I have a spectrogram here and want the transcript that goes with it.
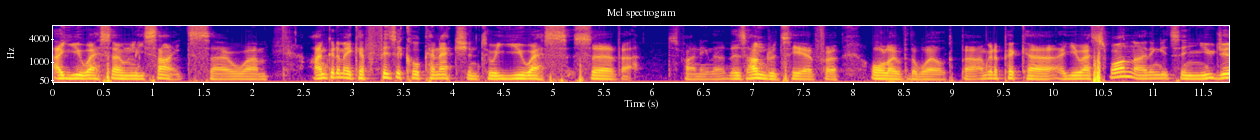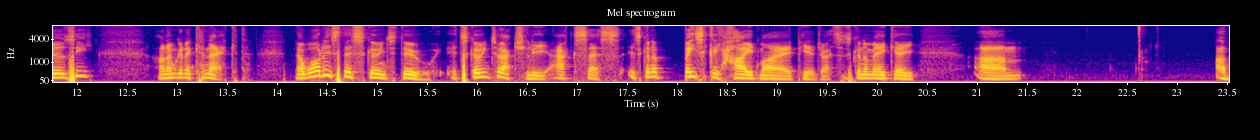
a US only site. So um, I'm going to make a physical connection to a US server. Finding that there's hundreds here for all over the world, but I'm going to pick a, a US one. I think it's in New Jersey, and I'm going to connect. Now, what is this going to do? It's going to actually access, it's going to basically hide my IP address. It's going to make a, um, a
